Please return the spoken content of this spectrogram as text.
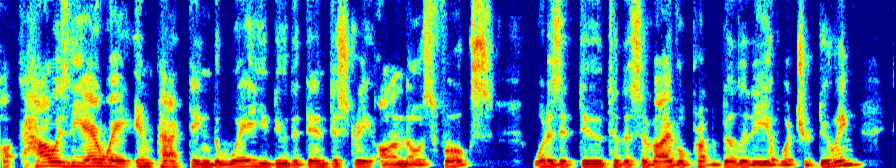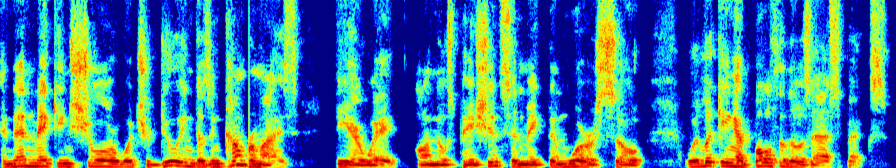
uh, how is the airway impacting the way you do the dentistry on those folks? What does it do to the survival probability of what you're doing? And then making sure what you're doing doesn't compromise the airway on those patients and make them worse. So we're looking at both of those aspects.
